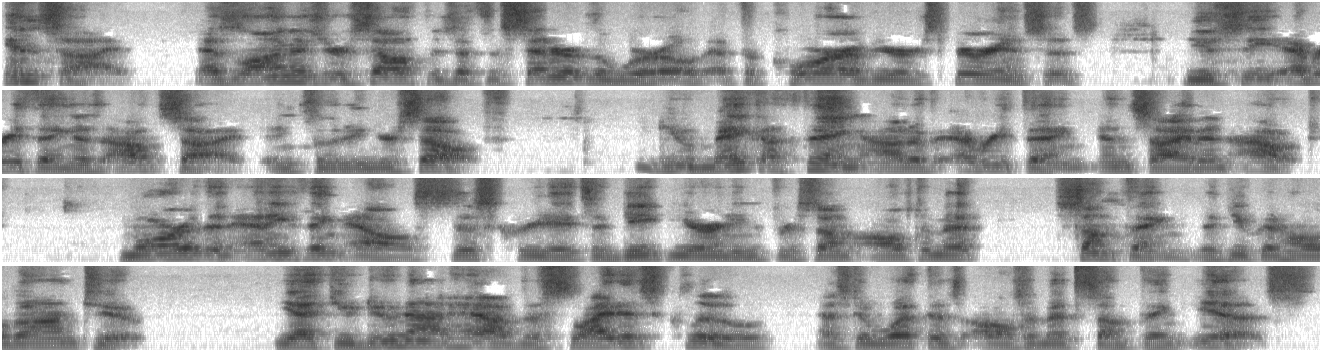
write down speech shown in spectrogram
inside. As long as yourself is at the center of the world, at the core of your experiences, you see everything as outside, including yourself you make a thing out of everything inside and out. More than anything else, this creates a deep yearning for some ultimate something that you can hold on to. Yet you do not have the slightest clue as to what this ultimate something is.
